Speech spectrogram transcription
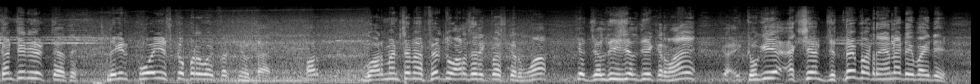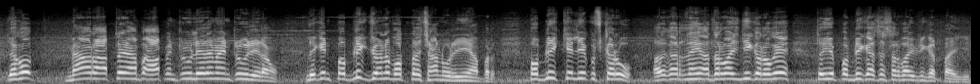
कंटिन्यू लिखते रहते हैं लेकिन कोई इसके ऊपर वो इफ़ेक्ट नहीं होता है। और गवर्नमेंट से मैं फिर दोबारा से रिक्वेस्ट करूँगा कि जल्दी से जल्दी करवाएँ क्योंकि ये एक्सीडेंट जितने बढ़ रहे हैं ना डे बाई डे देखो मैं और आप तो यहाँ पर आप इंटरव्यू ले रहे हैं मैं इंटरव्यू ले रहा हूँ लेकिन पब्लिक जो है ना बहुत परेशान हो रही है यहाँ पर। पब्लिक के लिए कुछ करो अगर नहीं अदरवाइज़ नहीं करोगे तो ये पब्लिक ऐसे सर्वाइव नहीं कर पाएगी।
